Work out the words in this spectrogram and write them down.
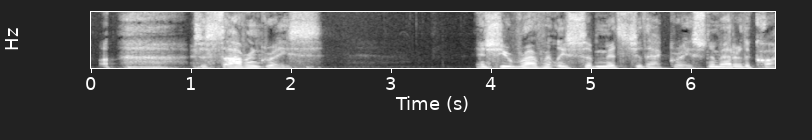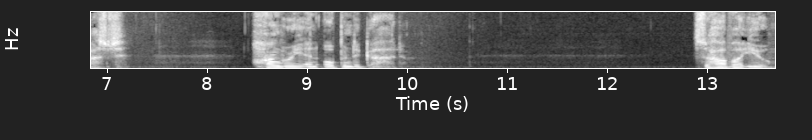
There's a sovereign grace. And she reverently submits to that grace, no matter the cost, hungry and open to God. So, how about you?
